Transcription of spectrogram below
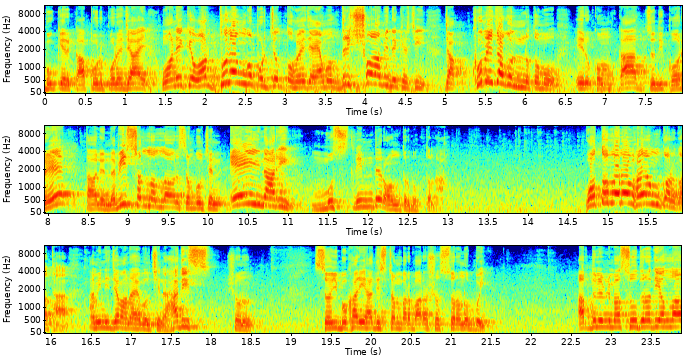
বুকের কাপড় পরে যায়, অনেকে অর্ধলঙ্গ পর্যন্ত হয়ে যায়। এমন দৃশ্য আমি দেখেছি যা খুবই জঘন্যতম। এরকম কাজ যদি করে, তাহলে নবী সাল্লাহ ইসলাম বলছেন, এই নারী মুসলিমদের অন্তর্ভুক্ত না। কত বড় ভয়ঙ্কর কথা। আমি নিজে বানায় বলছি না। হাদিস, শুনুন। সই বুখারি হাদিস নম্বর বারোশো চুরানব্বই। আব্দুল ইবনে মাসুদ রাদি আল্লাহ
